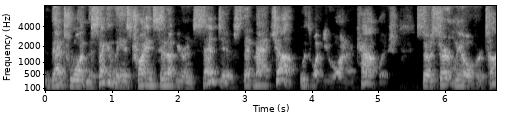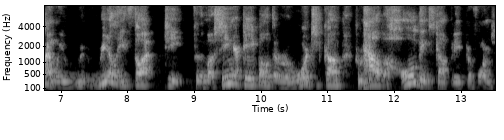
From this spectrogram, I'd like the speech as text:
That's one. The second thing is try and set up your incentives that match up with what you want to accomplish. So certainly over time, we re- really thought, gee, for the most senior people, the reward should come from how the holdings company performs,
